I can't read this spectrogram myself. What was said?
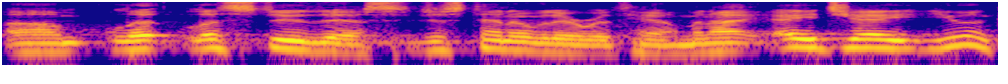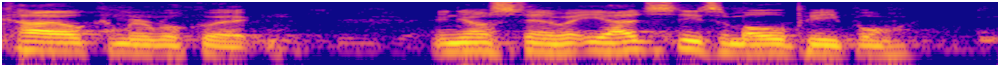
Um, let, us do this. Just stand over there with him. And I, AJ, you and Kyle come here real quick. And y'all stand. Up. Yeah, I just need some old people.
